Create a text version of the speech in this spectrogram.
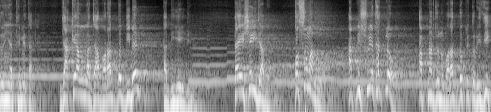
দুনিয়া থেমে থাকে। যাকে আল্লাহ যা বরাদ্দ দিবেন, তা দিয়েই দেবেন। তা এসেই যাবে। কসম আল্লাহ, আপনি শুয়ে থাকলেও আপনার জন্য বরাদ্দকৃত রিজিক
